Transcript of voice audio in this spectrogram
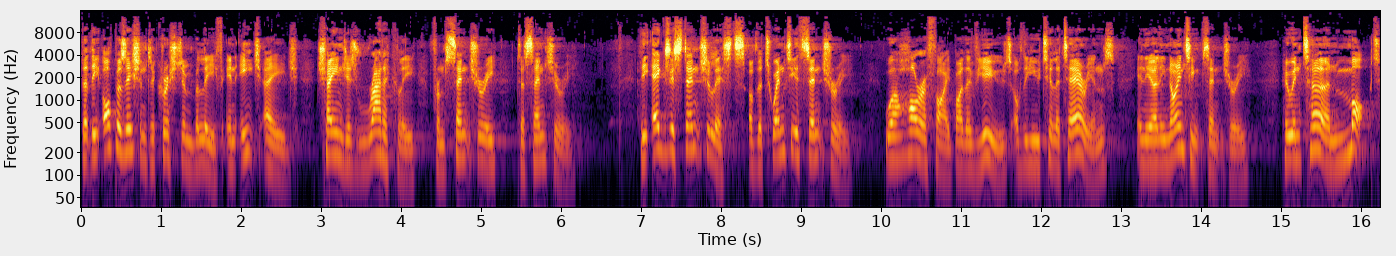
that the opposition to Christian belief in each age changes radically from century to century. The existentialists of the 20th century were horrified by the views of the utilitarians in the early 19th century, who in turn mocked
